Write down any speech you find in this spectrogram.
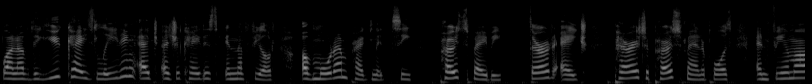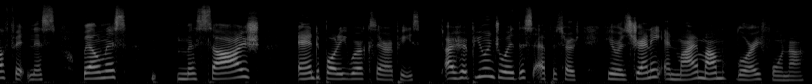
one of the UK's leading edge educators in the field of modern pregnancy, post baby, third age, peri to post menopause, and female fitness, wellness, massage, and bodywork therapies. I hope you enjoy this episode. Here is Jenny and my mum, Laurie Forner.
